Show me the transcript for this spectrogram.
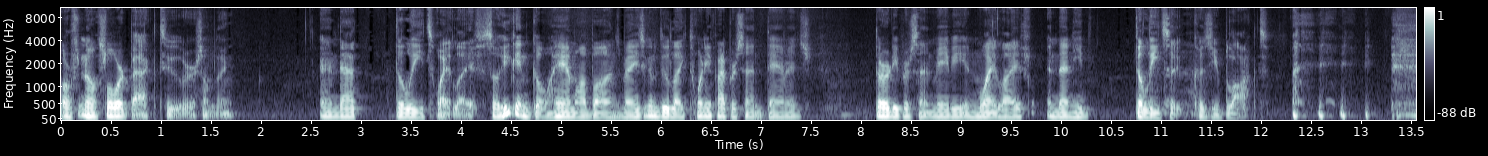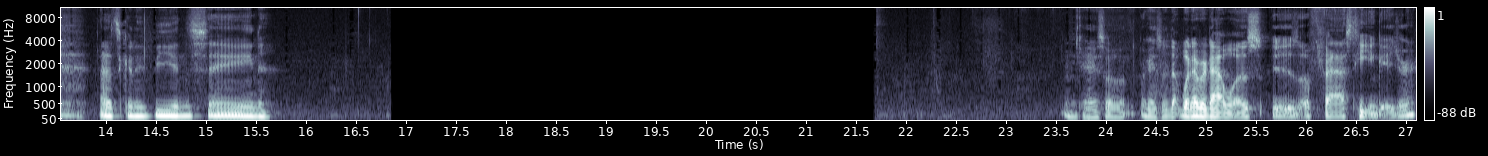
Or no, forward back two or something. And that deletes white life. So he can go ham on buttons, man. He's gonna do like 25% damage, 30% maybe in white life, and then he deletes it because you blocked. That's gonna be insane. Okay, so okay, so that whatever that was is a fast heat engager.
